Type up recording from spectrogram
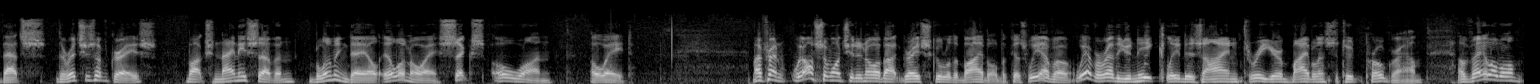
That's the Riches of Grace, Box 97, Bloomingdale, Illinois 60108. My friend, we also want you to know about Grace School of the Bible because we have a we have a rather uniquely designed three-year Bible Institute program available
